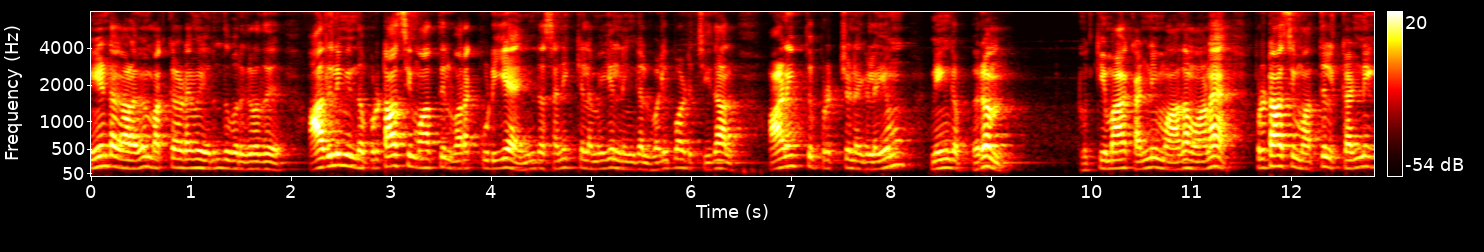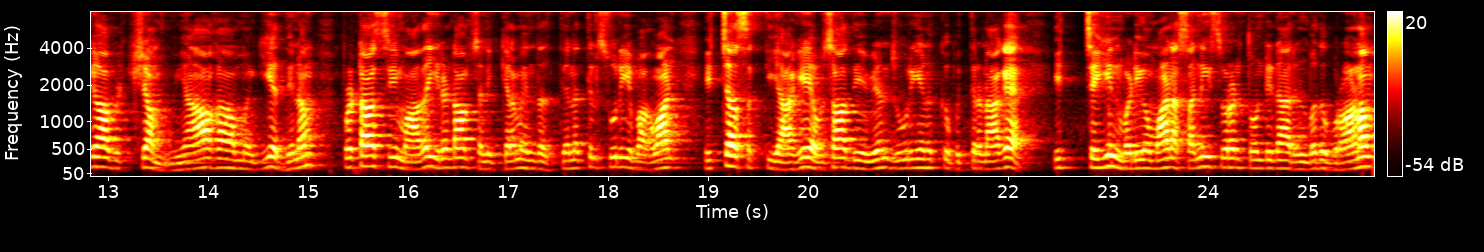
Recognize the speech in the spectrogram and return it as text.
நீண்ட காலமே மக்களிடமே இருந்து வருகிறது. அதிலும் இந்த புரட்டாசி மாதத்தில் வரக்கூடிய இந்த சனிக்கிழமையில் நீங்கள் வழிபாடு செய்தால் அனைத்து பிரச்சனைகளையும் நீங்க பெறும். முக்கியமாக கன்னி மாதமான புரட்டாசி மாதத்தில் கன்னிகா விருட்சம் வியாகாமகிய தினம் புரட்டாசி மாத இரண்டாம் சனிக்கிழமை இந்த தினத்தில் சூரிய பகவான் இச்சாசக்தியாகிய உஷாதேவியன் சூரியனுக்கு புத்திரனாக இச்செய்யின் வடிவமான சனீஸ்வரன் தோன்றினார் என்பது புராணம்.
